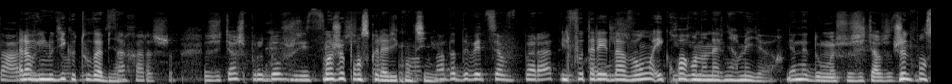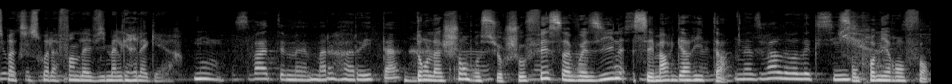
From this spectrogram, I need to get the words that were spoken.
Alors il nous dit que tout va bien. Moi, je pense que la vie continue. Il faut aller de l'avant et croire en un avenir meilleur. Je ne pense pas que ce soit la fin de la vie malgré la guerre. Dans la chambre surchauffée, sa voisine, c'est Margarita, son premier enfant.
